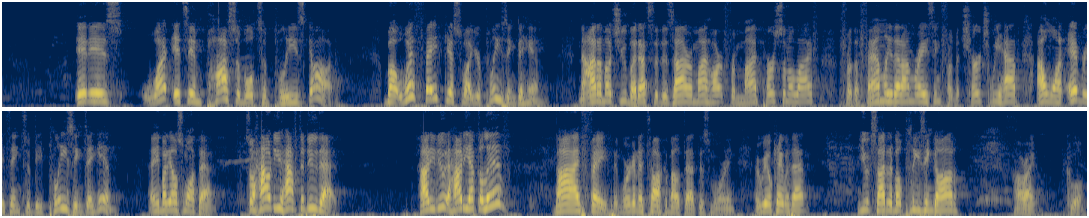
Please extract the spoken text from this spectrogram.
It is what? It's impossible to please God. But with faith, guess what? You're pleasing to Him. Now, I don't know about you, but that's the desire of my heart for my personal life, for the family that I'm raising, for the church we have. I want everything to be pleasing to Him. Anybody else want that? So, how do you have to do that? How do you do it? How do you have to live? By faith. And we're going to talk about that this morning. Are we okay with that? You excited about pleasing God? All right, cool.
